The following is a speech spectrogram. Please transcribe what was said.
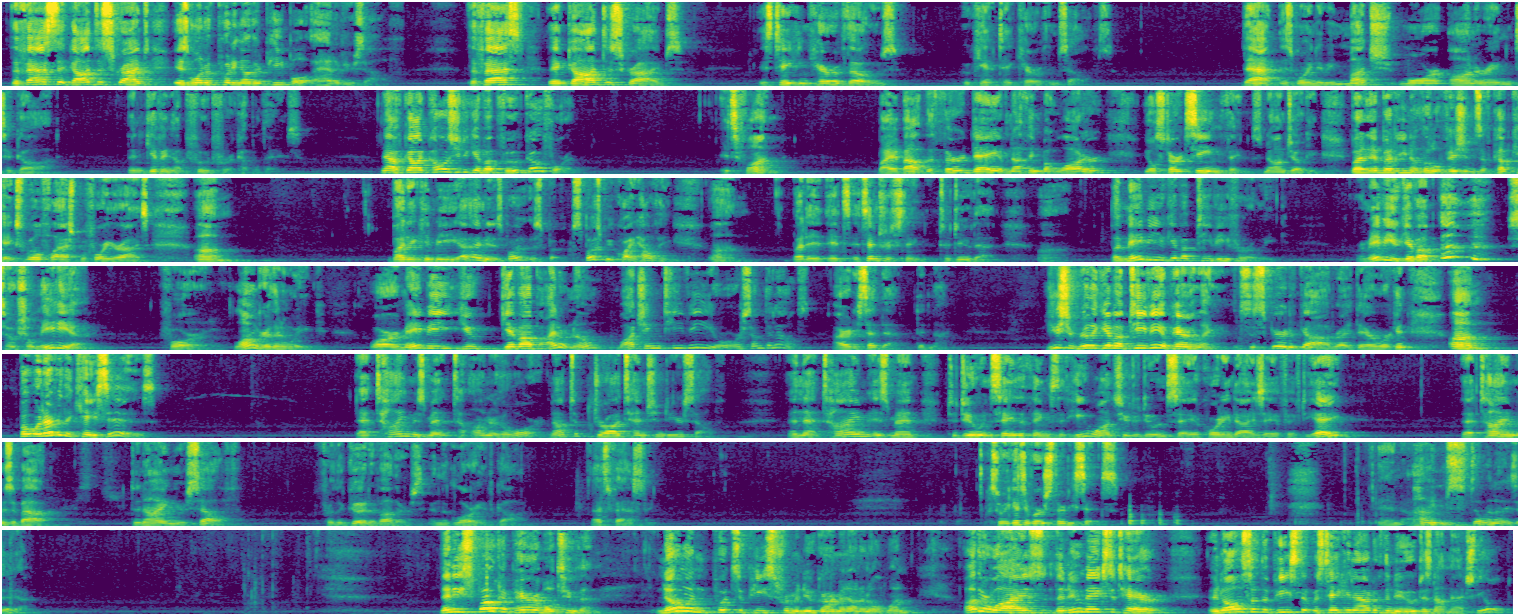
The fast that God describes is one of putting other people ahead of yourself. The fast that God describes is taking care of those who can't take care of themselves. That is going to be much more honoring to God than giving up food for a couple days. Now, if God calls you to give up food, go for it. It's fun. By about the third day of nothing but water, you'll start seeing things. No, I'm joking. But, but you know, little visions of cupcakes will flash before your eyes. Um, but it can be, I mean, it's supposed, to be quite healthy. Um, but it, it's, it's interesting to do that. Uh, but maybe you give up TV for a week. Or maybe you give up social media for longer than a week. Or maybe you give up, I don't know, watching TV or, or something else. I already said that, didn't I? You should really give up TV, apparently. It's the Spirit of God right there working. Um, but whatever the case is, that time is meant to honor the Lord, not to draw attention to yourself. And that time is meant to do and say the things that He wants you to do and say, according to Isaiah 58. That time is about denying yourself for the good of others and the glory of God. That's fasting. So we get to verse 36. And I'm still in Isaiah. Then he spoke a parable to them. No one puts a piece from a new garment on an old one. Otherwise, the new makes a tear, and also the piece that was taken out of the new does not match the old.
